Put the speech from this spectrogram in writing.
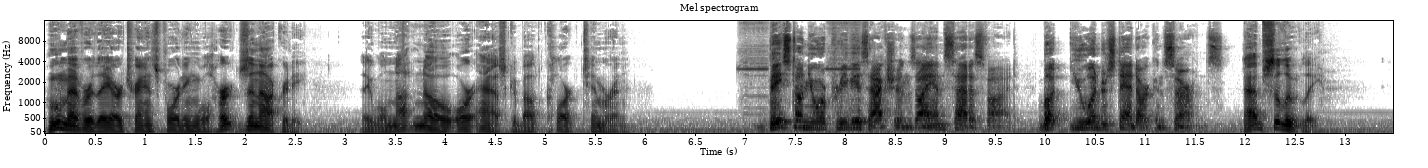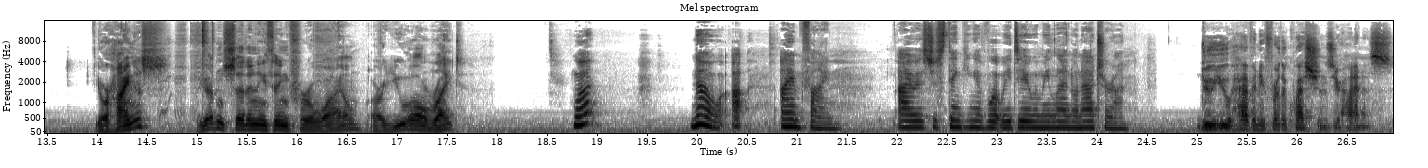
whomever they are transporting will hurt Xenocrity. They will not know or ask about Clark Timorin. Based on your previous actions, I am satisfied. But you understand our concerns. Absolutely. Your Highness, you haven't said anything for a while. Are you all right? What? No, I, I am fine. I was just thinking of what we do when we land on Acheron. Do you have any further questions, Your Highness?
